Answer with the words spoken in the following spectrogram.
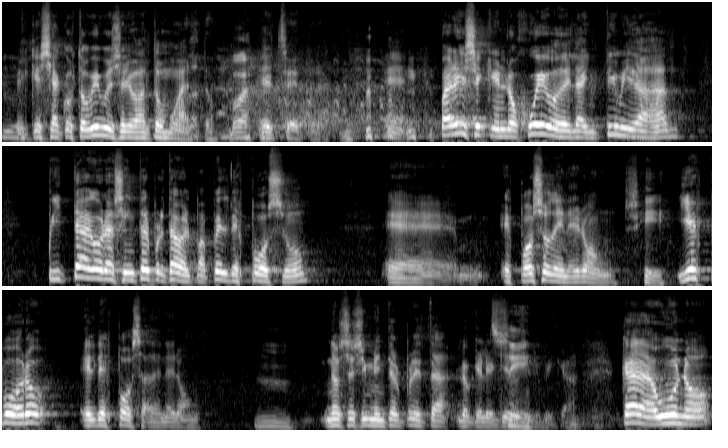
el que se acostó vivo y se levantó muerto, Bueno. etc. parece que en los juegos de la intimidad, Pitágoras interpretaba el papel de esposo, eh, esposo de Nerón. Sí. Y Esporo, el de esposa de Nerón. No sé si me interpreta lo que le quiero Sí. significar. Cada uno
